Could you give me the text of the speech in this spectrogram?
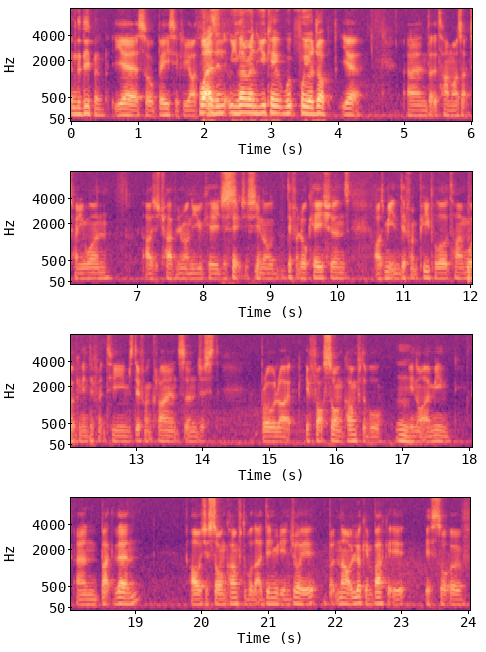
In the deep end. Yeah, so basically, I What, as in you going around the UK w- for your job? Yeah, and at the time I was like 21. I was just traveling around the UK, just, Sick, just you sick. know, different locations. I was meeting different people all the time, working in different teams, different clients, and just, bro, like it felt so uncomfortable. Mm. You know what I mean? And back then, I was just so uncomfortable that I didn't really enjoy it. But now looking back at it, it sort of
